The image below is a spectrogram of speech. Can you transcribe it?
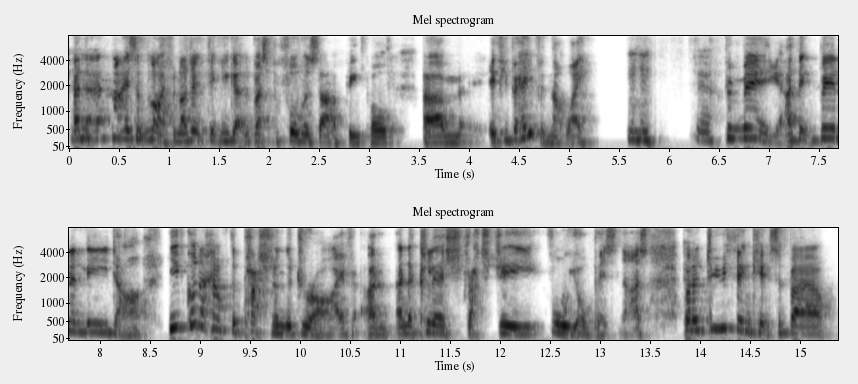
and, and that isn't life and i don't think you get the best performance out of people um, if you behave in that way mm-hmm. Yeah. For me, I think being a leader, you've got to have the passion and the drive and, and a clear strategy for your business. But I do think it's about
